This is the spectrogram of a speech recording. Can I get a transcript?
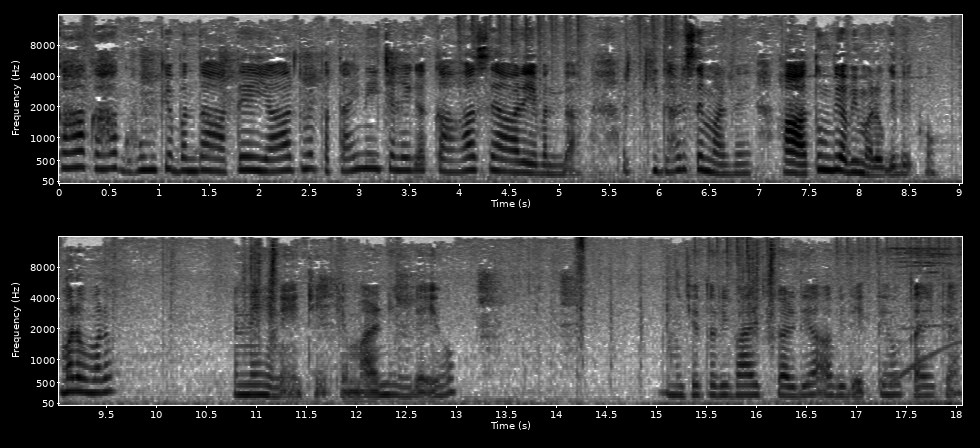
कहाँ कहाँ घूम के बंदा आते हैं यार? तुम्हें पता ही नहीं चलेगा कहाँ से आ रहे बंदा। और किधर से मर रहे हाँ? तुम भी अभी मरोगे, देखो। मरो मरो। नहीं नहीं, ठीक है मर नहीं गए हो। मुझे तो रिवाइव कर दिया। अभी देखते होता है क्या।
